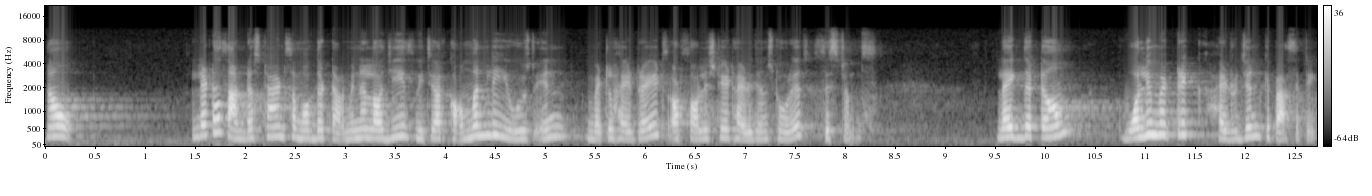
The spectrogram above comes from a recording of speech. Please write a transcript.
Now let us understand some of the terminologies which are commonly used in metal hydrides or solid state hydrogen storage systems. Like the term volumetric hydrogen capacity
